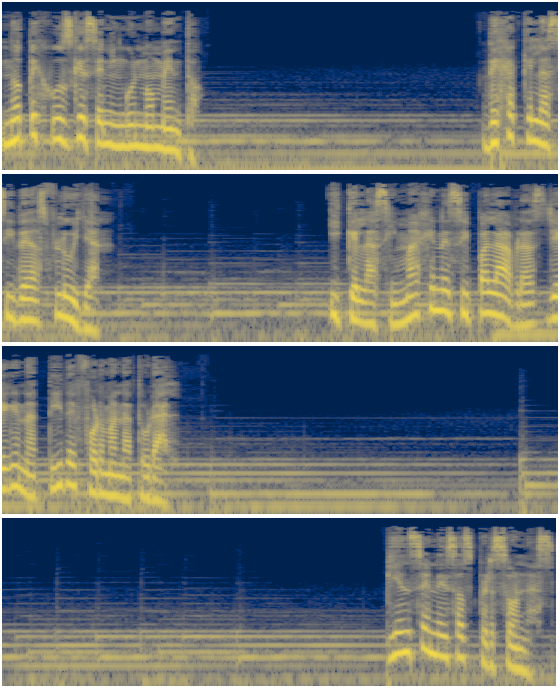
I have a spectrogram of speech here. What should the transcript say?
No te juzgues en ningún momento. Deja que las ideas fluyan y que las imágenes y palabras lleguen a ti de forma natural. Piensa en esas personas,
